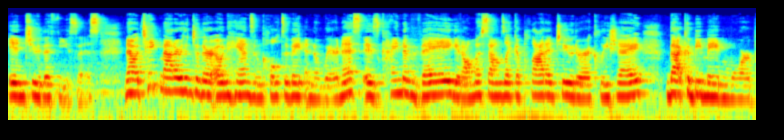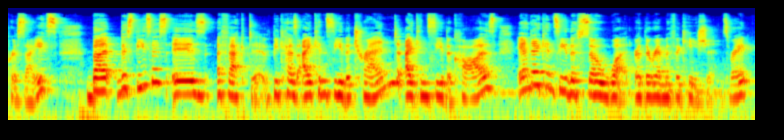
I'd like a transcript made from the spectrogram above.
into the thesis. Now, take matters into their own hands and cultivate an awareness is kind of vague. It almost sounds like a platitude or a cliche that could be made more precise. But this thesis is effective because I can see the trend, I can see the cause, and I can see the so what or the ramifications, right?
